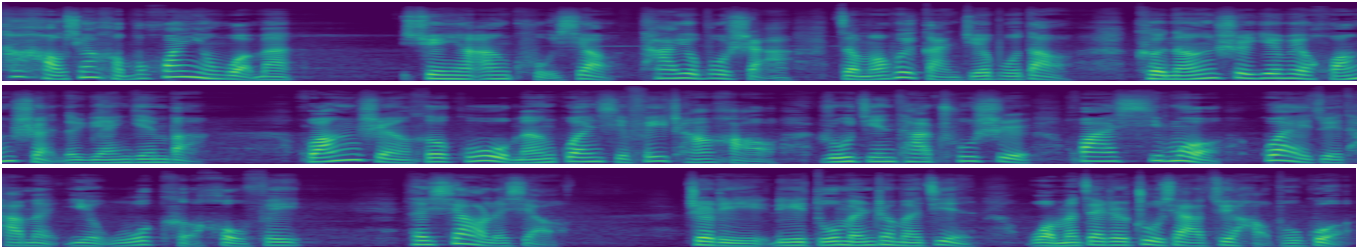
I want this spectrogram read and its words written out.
他好像很不欢迎我们？”轩辕安苦笑，他又不傻，怎么会感觉不到？可能是因为皇婶的原因吧。皇婶和古武门关系非常好，如今他出事，花希墨怪罪他们也无可厚非。他笑了笑：“这里离独门这么近，我们在这住下最好不过。”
